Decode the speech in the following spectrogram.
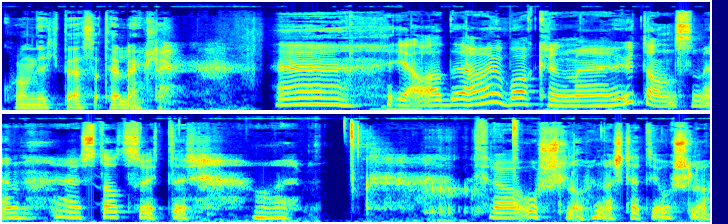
hvordan gikk det seg til, egentlig? Uh, ja, det har jo bakgrunn med utdannelsen min. Jeg er statsviter og fra Oslo, Universitetet i Oslo.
